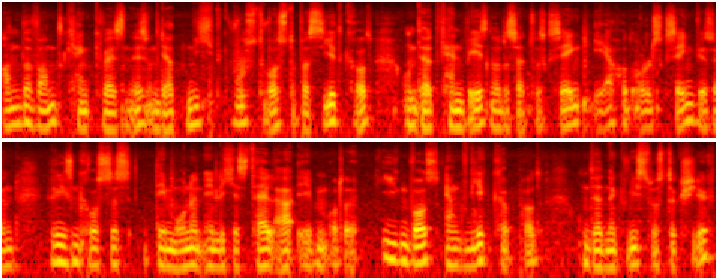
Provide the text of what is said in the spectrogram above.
an der Wand gehängt gewesen ist und er hat nicht gewusst, was da passiert gerade und er hat kein Wesen oder so etwas gesehen. Er hat alles gesehen, wie so ein riesengroßes dämonenähnliches Teil auch eben oder irgendwas am gewirkt gehabt hat und er hat nicht gewusst, was da geschieht.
